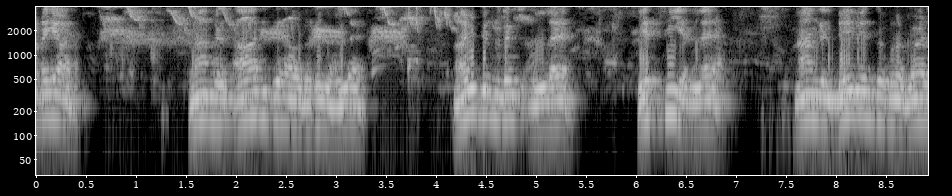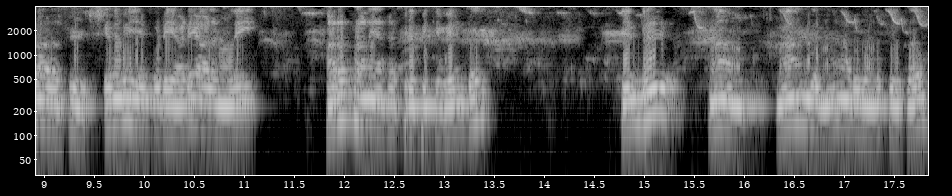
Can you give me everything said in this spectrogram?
அடையாளம் நாங்கள் ஆதி திராவிடர்கள் அல்ல அர்ஜுன்கள் அல்ல எஸ்சி அல்ல நாங்கள் தேவேந்திர குல வேளாளர்கள். எனவே எங்களுடைய அடையாளங்களை அரசாணையாக பிறப்பிக்க வேண்டும் என்று நாம் நான்கு மாநாடு நடத்திருக்கிறோம்.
